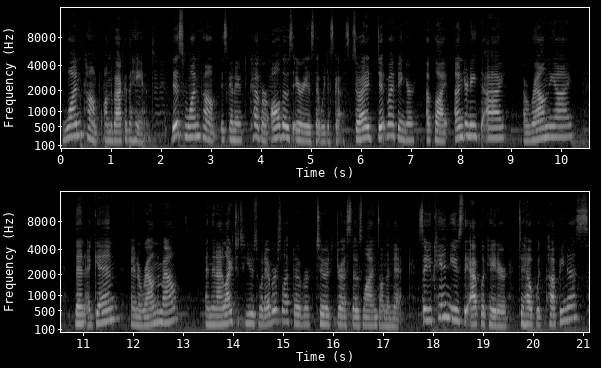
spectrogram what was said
one pump on the back of the hand. This one pump is going to cover all those areas that we discussed. So I dip my finger, apply underneath the eye, around the eye, then again and around the mouth, and then I like to use whatever's left over to address those lines on the neck. So you can use the applicator to help with puffiness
